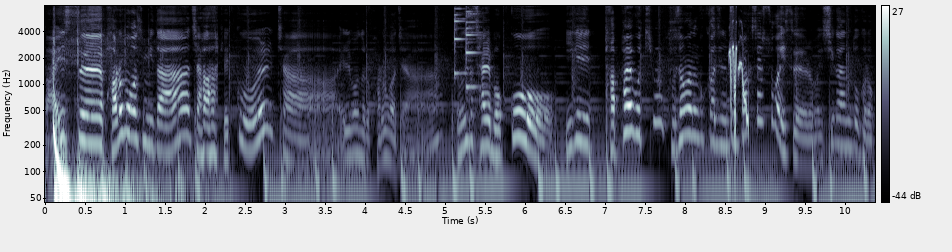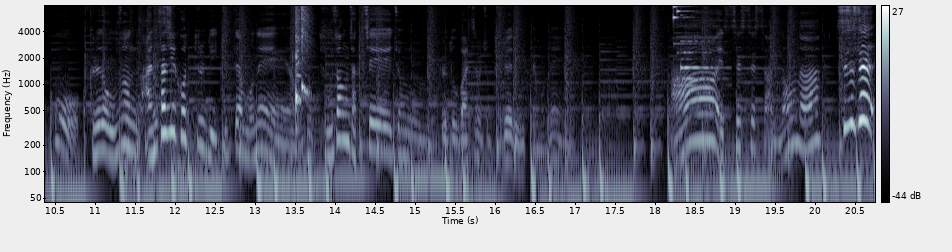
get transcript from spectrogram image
네. 나이스. 바로 먹었습니다. 자 개꿀. 자 1번으로 바로 가자. 여기서 잘 먹고 이게 다 팔고 팀 구성하는 것까지는 좀 빡셀 수가 있어요 여러분. 시간도 그렇고. 그래서 우선 안 사실 것들도 있기 때문에 구성 자체에 좀 그래도 말씀을 좀 드려야 되기 때문에. 아 SSS 안 나오나? 스스스!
